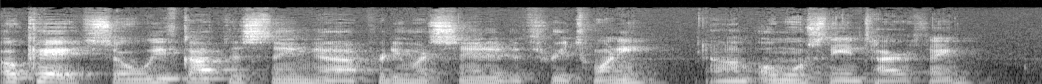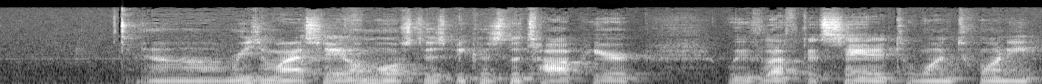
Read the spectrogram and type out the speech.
Okay, so we've got this thing uh, pretty much sanded to 320, um, almost the entire thing. Uh, reason why I say almost is because the top here, we've left it sanded to 120.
